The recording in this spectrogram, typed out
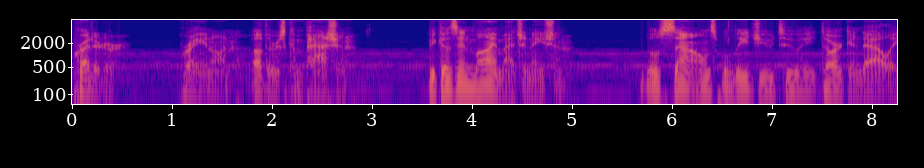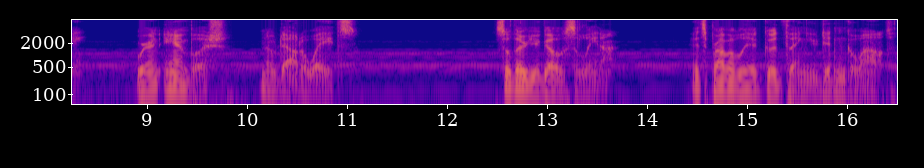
predator preying on others' compassion. Because in my imagination, those sounds will lead you to a darkened alley where an ambush no doubt awaits. So there you go, Selena. It's probably a good thing you didn't go out.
